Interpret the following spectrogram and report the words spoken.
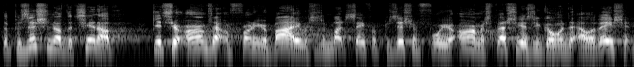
the position of the chin up gets your arms out in front of your body, which is a much safer position for your arm, especially as you go into elevation,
